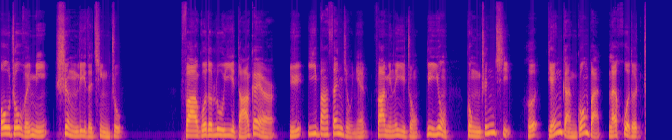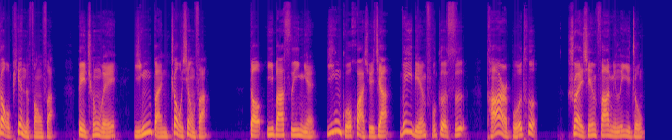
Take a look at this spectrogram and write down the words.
欧洲文明胜利的庆祝。法国的路易·达盖尔于1839年发明了一种利用汞蒸气和点感光板来获得照片的方法。被称为银板照相法。到1841年，英国化学家威廉·福克斯·塔尔伯特率先发明了一种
